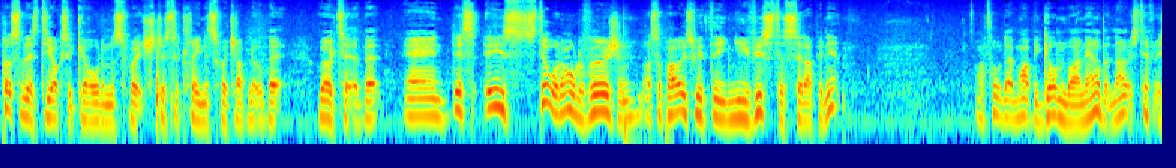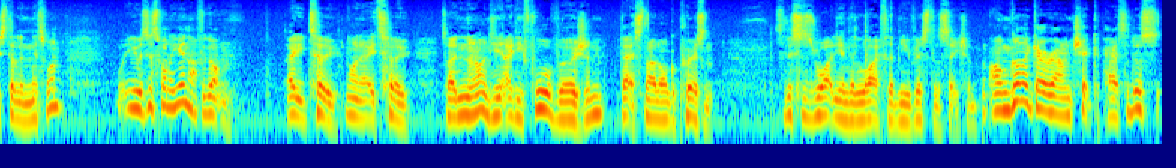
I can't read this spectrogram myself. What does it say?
put some of this deoxit gold on the switch just to clean the switch up a little bit worked it a bit. And this is still an older version, I suppose, with the Nuvistor set up in it. I thought that might be gone by now, but no, it's definitely still in this one. What year was this one again? I've forgotten. 82, 1982. So in the 1984 version, that's no longer present. So this is right at the end of the life of the Nuvistor section. I'm going to go around and check capacitors.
